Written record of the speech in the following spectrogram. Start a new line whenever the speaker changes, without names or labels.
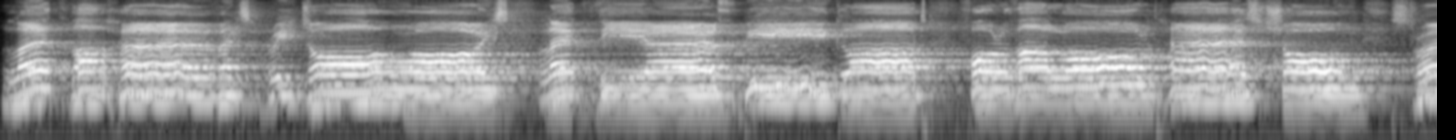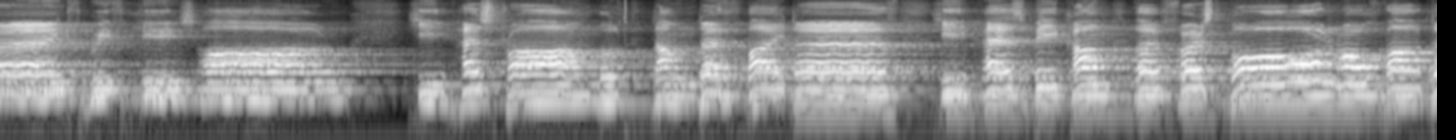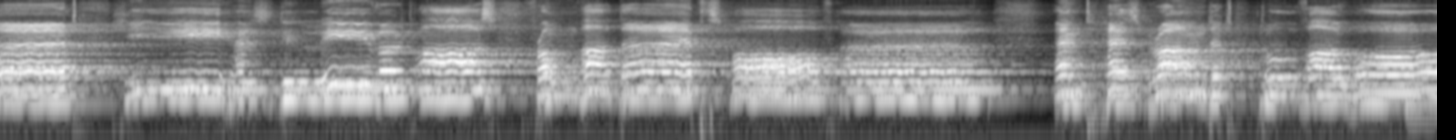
Let the heavens rejoice, let the earth be glad, for the Lord has shown strength with his arm. He has trampled down death by death, he has become the firstborn of the dead. He has delivered us from the depths of hell and has granted to the world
